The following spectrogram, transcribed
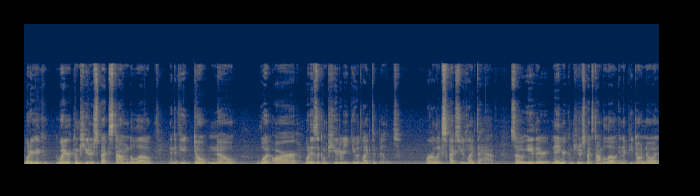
what are your, what are your computer specs down below? And if you don't know, what are, what is a computer you would like to build, or like specs you'd like to have? So either name your computer specs down below, and if you don't know it,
